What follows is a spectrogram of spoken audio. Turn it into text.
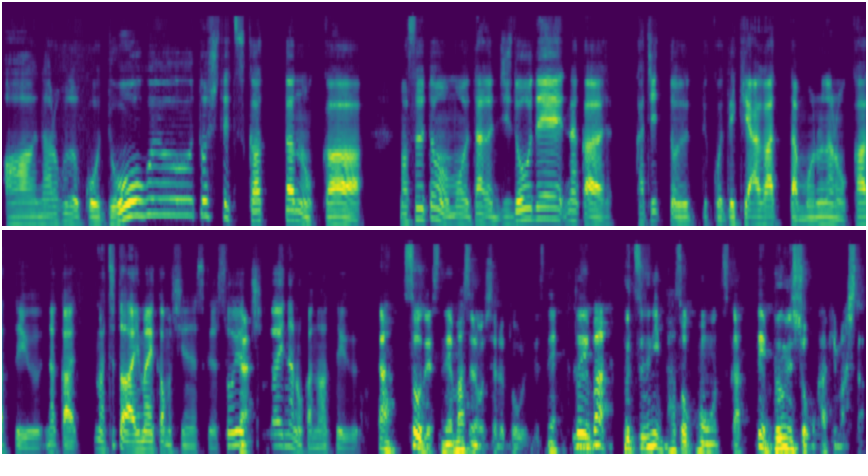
ああ、なるほど。こう、道具として使ったのか、まあ、それとももう、ただ自動で、なんか、カチッと打って、こう、出来上がったものなのかっていう、なんか、まあ、ちょっと曖昧かもしれないですけど、そういう違いなのかなっていう。あ、そうですね。まさにおっしゃる通りですね。例えば、普通にパソコンを使って文章を書きました。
